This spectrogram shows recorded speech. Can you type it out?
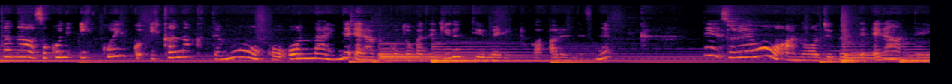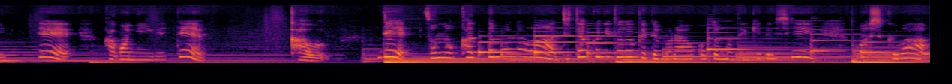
ただそこに一個一個行かなくてもこうオンラインで選ぶことができるっていうメリットがあるんですね。でそれをあの自分で選んでいってカゴに入れて買う。でその買ったものは自宅に届けてもらうこともできるしもしくは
